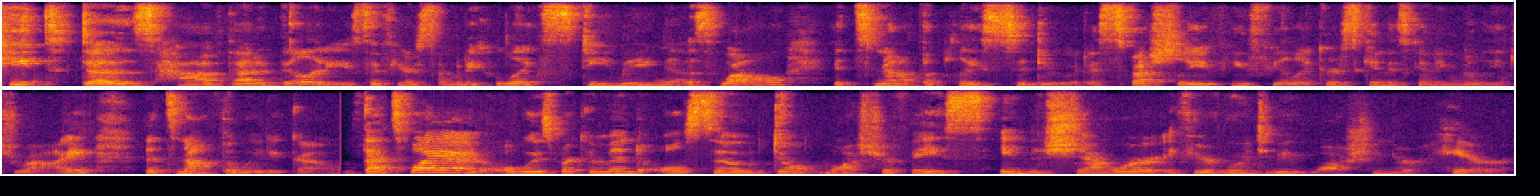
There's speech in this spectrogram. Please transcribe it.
heat does have that ability. So if you're somebody who likes steaming as well, it's not the place to do it, especially if you feel like your skin is getting really dry. That's not the way to go. That's why I'd always recommend also don't wash your face in the shower if you're going to be washing your hair.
